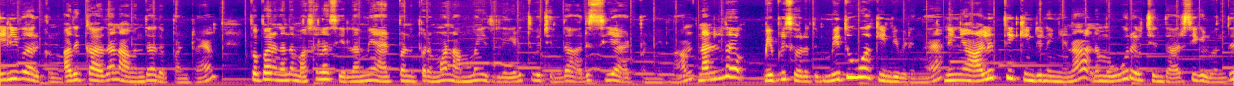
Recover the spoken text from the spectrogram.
தெளிவாக இருக்கணும். அதுக்காக தான் நான் வந்து அதை பண்ணுறேன் இப்போ பாருங்கள் அந்த மசாலாஸ் எல்லாமே ஆட் பண்ண அப்புறமா நம்ம இதில் எடுத்து வச்சிருந்த அரிசியை ஆட் பண்ணிடலாம். நல்ல எப்படி சொல்கிறது மெதுவாக கிண்டி விடுங்க. நீங்கள் அழுத்தி கிண்டினீங்கன்னா நம்ம ஊற வச்சிருந்த அரிசிகள் வந்து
